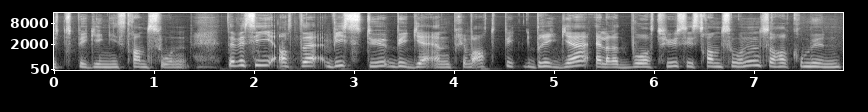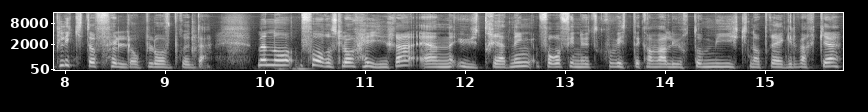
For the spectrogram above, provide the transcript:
utbygging i strandsonen. Dvs. Si at eh, hvis du bygger en privat brygge eller et båthus i strandsonen, så har kommunen plikt til å følge opp lovbruddet. Men nå foreslår Høyre en utredning for å finne ut hvorvidt det kan være lurt å mykne opp regelverket,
